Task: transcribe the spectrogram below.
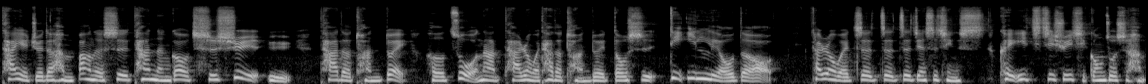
他也觉得很棒的是，他能够持续与他的团队合作。那他认为他的团队都是第一流的哦。他认为这这这件事情是可以一起继续一起工作是很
